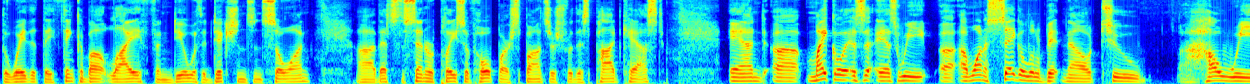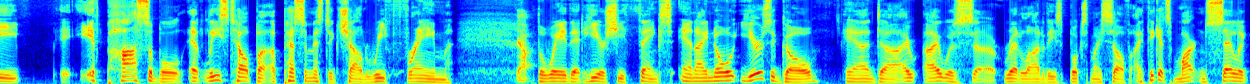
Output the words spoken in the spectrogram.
the way that they think about life and deal with addictions and so on. Uh, that's the Center of Place of Hope, our sponsors for this podcast. And uh, Michael, as as we, uh, I want to seg a little bit now to how we, if possible, at least help a, a pessimistic child reframe yeah. the way that he or she thinks. And I know years ago, and uh, I, I was uh, read a lot of these books myself. I think it's Martin Selig-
